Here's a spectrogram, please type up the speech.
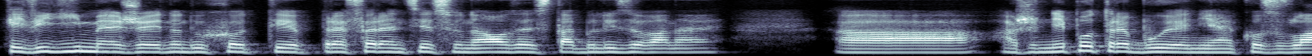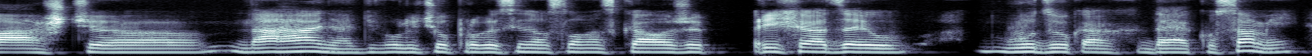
keď vidíme, že jednoducho tie preferencie sú naozaj stabilizované, a, a že nepotrebuje nejako zvlášť e, naháňať voličov progresívneho Slovenska, ale že prichádzajú v úvodzovkách dajako sami,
